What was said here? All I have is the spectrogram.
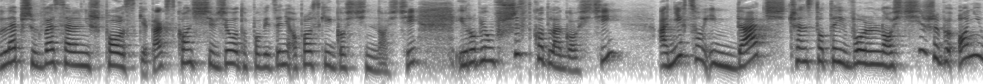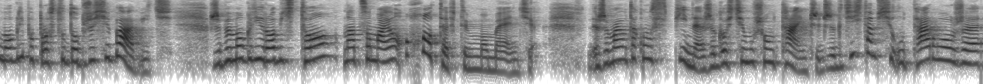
lepszych wesel niż polskie, tak? Skąd się wzięło to powiedzenie o polskiej gościnności i robią wszystko dla gości, a nie chcą im dać często tej wolności, żeby oni mogli po prostu dobrze się bawić, żeby mogli robić to, na co mają ochotę w tym momencie, że mają taką spinę, że goście muszą tańczyć, że gdzieś tam się utarło, że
